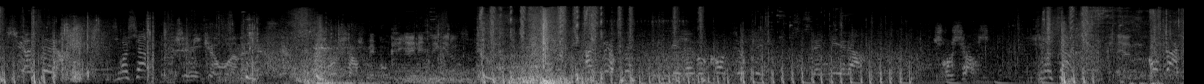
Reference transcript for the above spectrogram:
Je suis à terre. Je recharge. J'ai mis KO un adversaire. Je recharge mes boucliers. Adversaire. Tirez vos grandes sûretés. L'ennemi est là. Je recharge. Je recharge. Contact.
